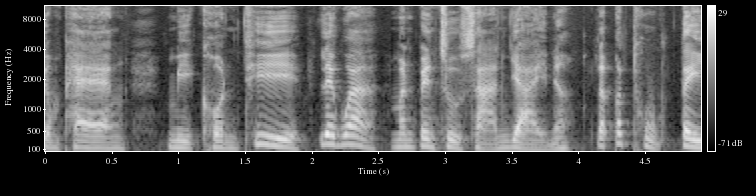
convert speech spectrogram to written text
กำแพง มีคนที่เรียกว่ามันเป็นสุสานใหญ่เนาะแล้วก็ถูกตี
